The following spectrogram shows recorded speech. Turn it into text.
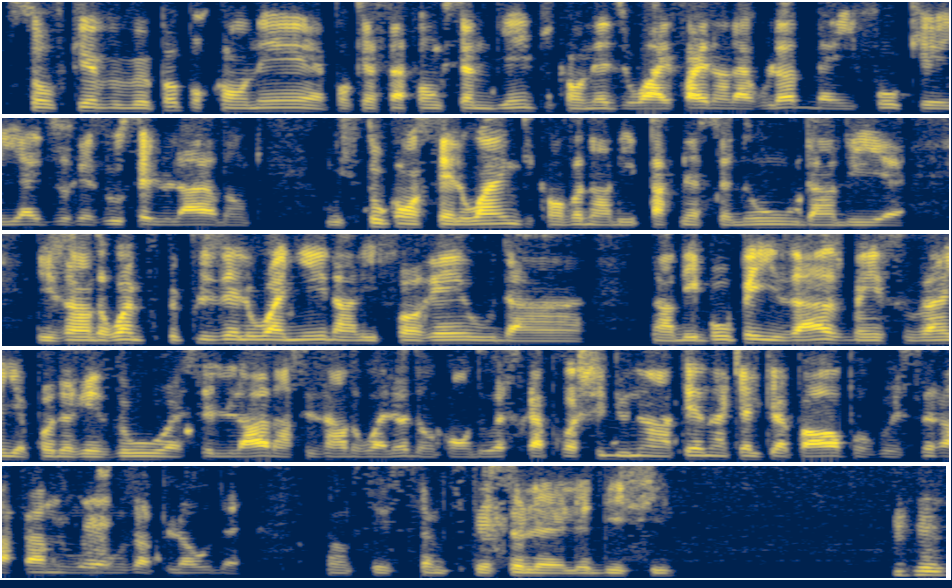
Sauf que, veut, veut pas, pour qu'on ait, pour que ça fonctionne bien puis qu'on ait du Wi-Fi dans la roulotte, ben, il faut qu'il y ait du réseau cellulaire. Donc, aussitôt qu'on s'éloigne puis qu'on va dans des parcs nationaux ou dans des, euh, des endroits un petit peu plus éloignés dans les forêts ou dans, dans des beaux paysages, bien souvent, il n'y a pas de réseau euh, cellulaire dans ces endroits-là. Donc, on doit se rapprocher d'une antenne en quelque part pour réussir à faire nos, uploads. Donc, c'est un petit peu ça le, défi. Mm-hmm.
